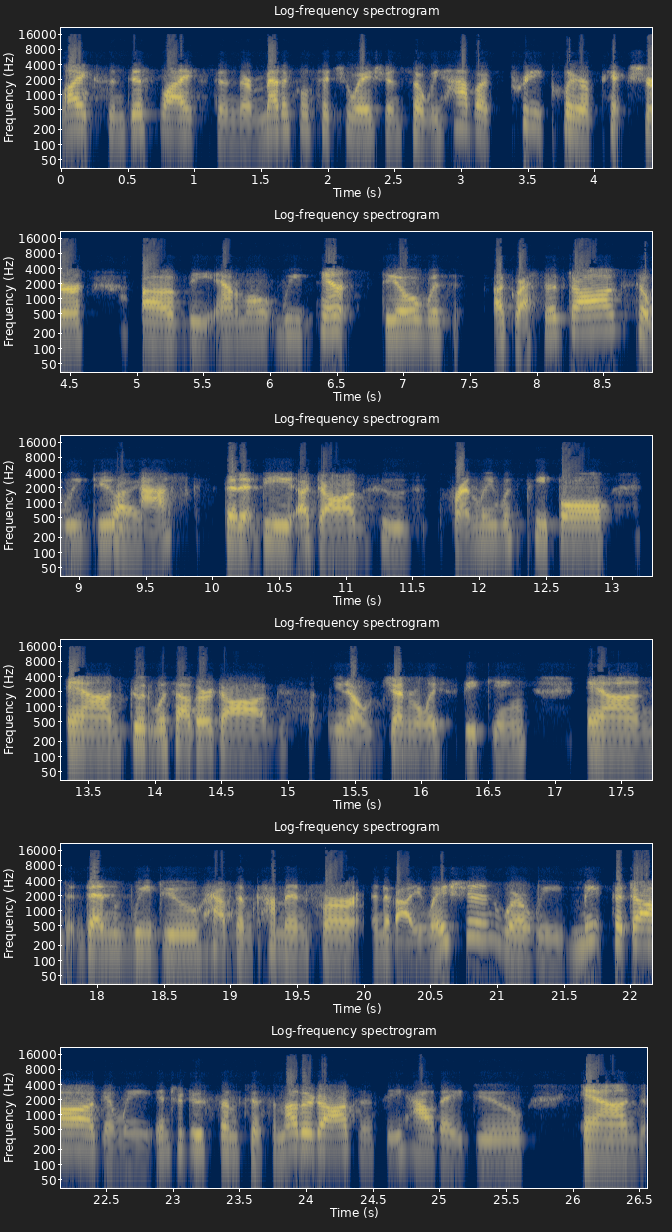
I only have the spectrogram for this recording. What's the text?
likes and dislikes and their medical situation. So we have a pretty clear picture of the animal. We can't deal with aggressive dogs, so we do Right. ask that it be a dog who's friendly with people and good with other dogs, you know, generally speaking. And then we do have them come in for an evaluation where we meet the dog and we introduce them to some other dogs and see how they do. And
